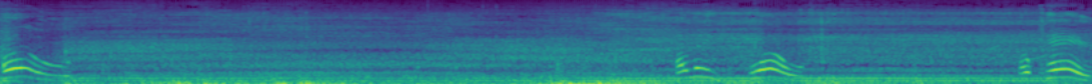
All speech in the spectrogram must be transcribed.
Oh! How many? Whoa! Okay.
